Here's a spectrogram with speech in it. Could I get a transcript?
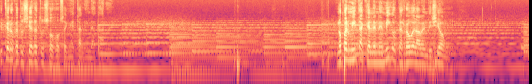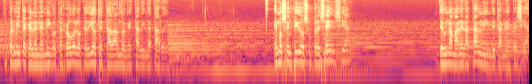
Yo quiero que tú cierres tus ojos en esta linda tarde. No permita que el enemigo te robe la bendición. No permita que el enemigo te robe lo que Dios te está dando en esta linda tarde. Hemos sentido su presencia de una manera tan linda y tan especial.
